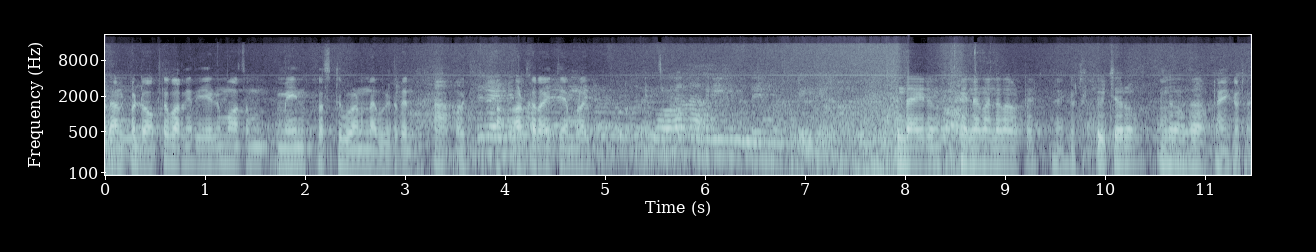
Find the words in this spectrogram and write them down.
അതാണ് ഇപ്പം ഡോക്ടർ പറഞ്ഞത് ഏഴ് മാസം മെയിൻ ഫസ്റ്റ് വേണം വീട്ടിൽ തന്നെ. ആൾക്കാരായിട്ട് നമ്മൾ എന്തായാലും എല്ലാം നല്ലതാവട്ടെ. ഫ്യൂച്ചറും എല്ലാം നല്ലതാവട്ടെ. ആയിക്കോട്ടെ.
